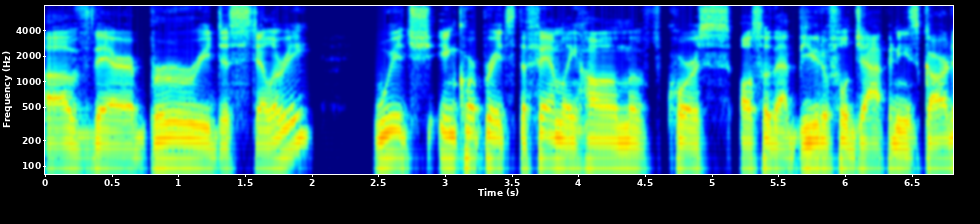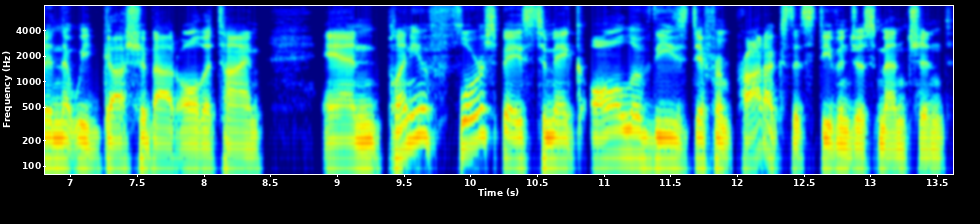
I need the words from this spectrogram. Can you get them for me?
of their brewery distillery which incorporates the family home, of course, also that beautiful Japanese garden that we gush about all the time, and plenty of floor space to make all of these different products that Stephen just mentioned.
